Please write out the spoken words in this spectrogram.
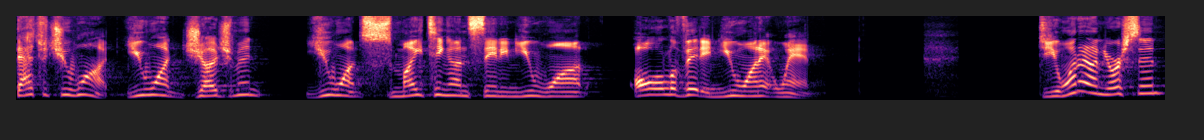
that's what you want. You want judgment, you want smiting on sin, and you want all of it and you want it when? Do you want it on your sin?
